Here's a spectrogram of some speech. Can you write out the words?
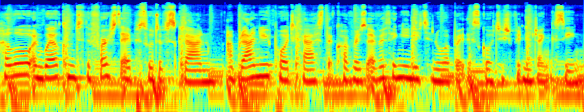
Hello and welcome to the first episode of Scran, a brand new podcast that covers everything you need to know about the Scottish food and drink scene.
